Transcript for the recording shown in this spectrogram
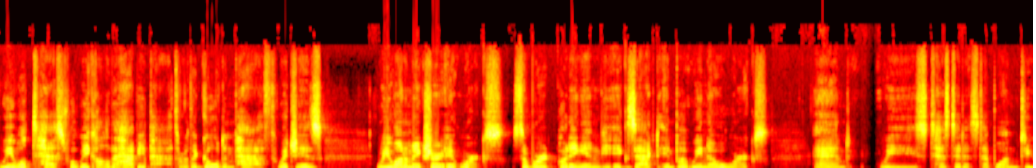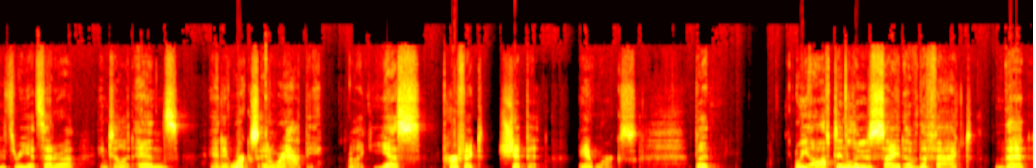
we will test what we call the happy path or the golden path, which is we want to make sure it works. So we're putting in the exact input we know works, and we test it at step one, two, three, etc., until it ends and it works, and we're happy. We're like, yes, perfect, ship it. It works. But we often lose sight of the fact that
